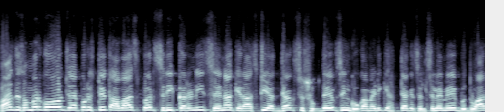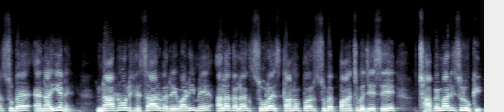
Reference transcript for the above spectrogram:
5 दिसंबर को जयपुर स्थित आवास पर श्री करणी सेना के राष्ट्रीय अध्यक्ष सुखदेव सिंह गोगामेडी की हत्या के सिलसिले में बुधवार सुबह एनआईए ने नारनौल, हिसार व रेवाड़ी में अलग अलग 16 स्थानों पर सुबह पाँच बजे से छापेमारी शुरू की।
